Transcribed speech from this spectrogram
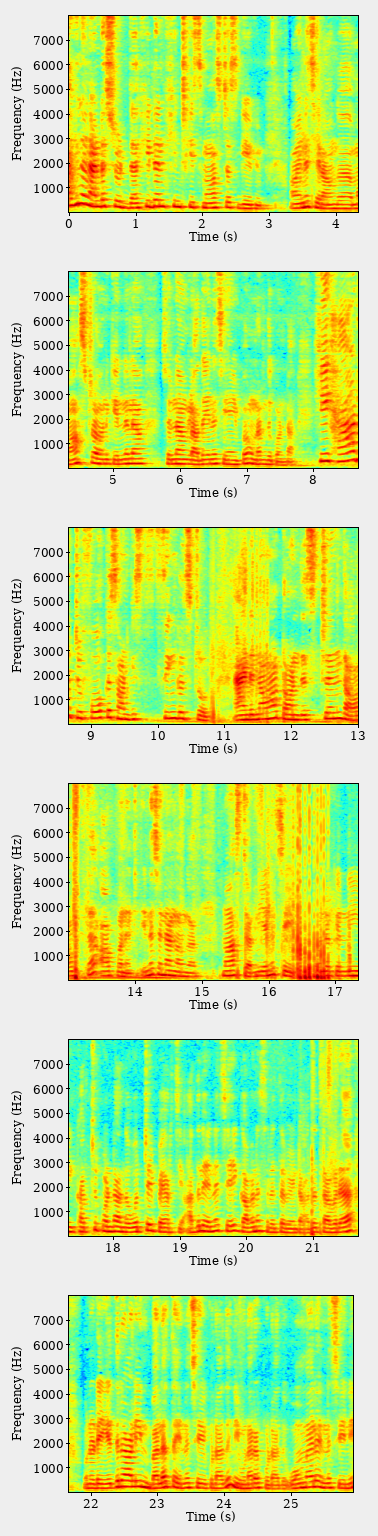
Akilan understood the hidden hint his masters gave him அவன் என்ன செய்கிறான் அவங்க மாஸ்டர் அவனுக்கு என்னெல்லாம் சொன்னாங்களோ அதை என்ன செய்ய இப்போ உணர்ந்து கொண்டான். He had to focus on his single stroke and not on the strength of the opponent என்ன சொன்னாங்க அவங்க? மாஸ்டர் நீ என்ன செய்? உனக்கு நீ கற்றுக்கொண்ட அந்த ஒற்றை பயிற்சி அதில் என்ன செய்ய கவனம் செலுத்த வேண்டும். அதை தவிர உன்னுடைய எதிராளியின் பலத்தை என்ன செய்யக்கூடாது? நீ உணரக்கூடாது. உன் மேலே என்ன செய்? நீ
